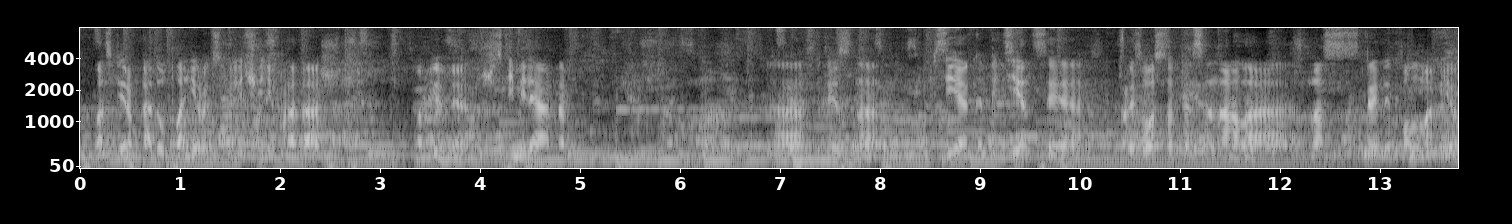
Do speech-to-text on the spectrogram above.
В 2021 году планируется увеличение продаж в объеме 6 миллиардов. А, соответственно, все компетенции производственного персонала у нас скорены в полном объеме.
